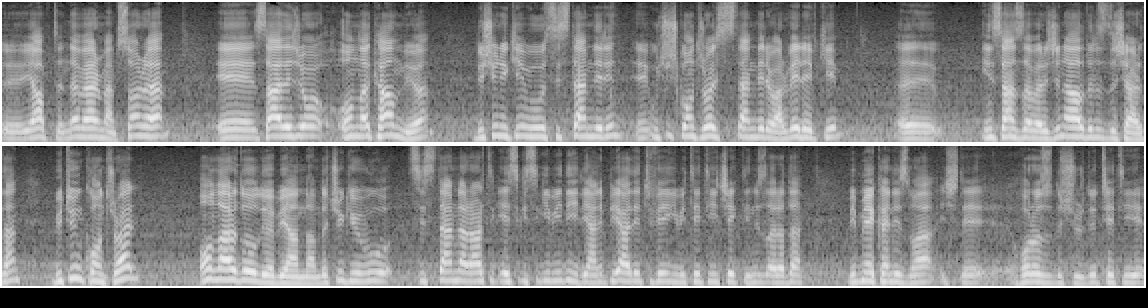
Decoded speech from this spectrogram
e, yaptığında vermem. Sonra e, sadece o- onunla kalmıyor. Düşünün ki bu sistemlerin e, uçuş kontrol sistemleri var. Velev ki e, insan savarıcını aldınız dışarıdan. Bütün kontrol onlarda oluyor bir anlamda. Çünkü bu sistemler artık eskisi gibi değil. Yani piyade tüfeği gibi tetiği çektiğiniz arada bir mekanizma işte horozu düşürdü, tetiği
